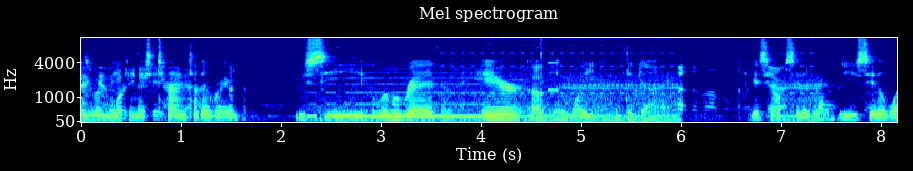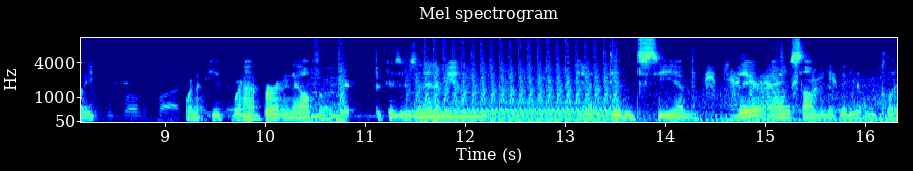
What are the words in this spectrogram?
as we're making this turn to the right, you see a little red and the hair of the white of the guy. I guess you don't see the red, but you see the white. We're not, he, we're not burning alpha because there's an enemy on it. And I didn't see him there. I only saw him in the video replay.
